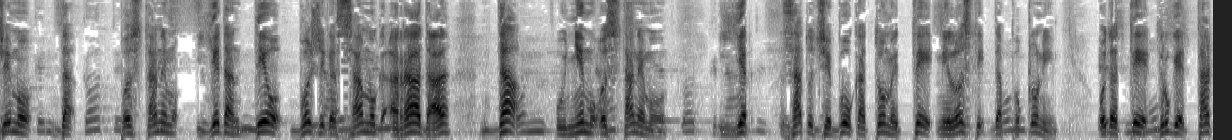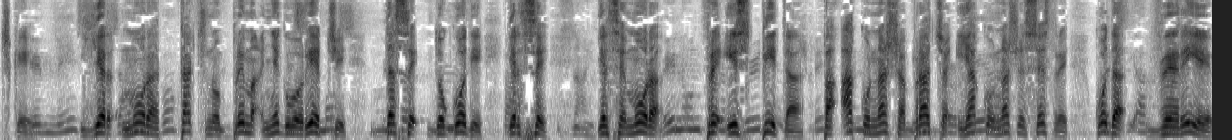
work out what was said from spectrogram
ćemo da postanemo jedan deo Božjega samog rada, da u njemu ostanemo, jer zato će Bog tome te milosti da pokloni od te druge tačke, jer mora tačno prema njegovoj riječi da se dogodi, jer se, jer se mora preispita, pa ako naša braća i ako naše sestre koda verije,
